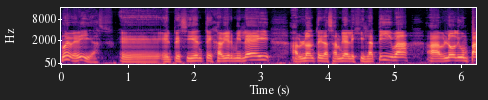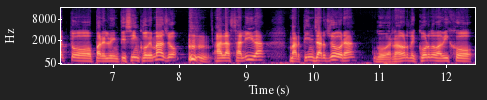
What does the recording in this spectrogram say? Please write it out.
nueve días, eh, el presidente Javier Milei habló ante la Asamblea Legislativa, habló de un pacto para el 25 de mayo. a la salida, Martín Yarlora, gobernador de Córdoba, dijo,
